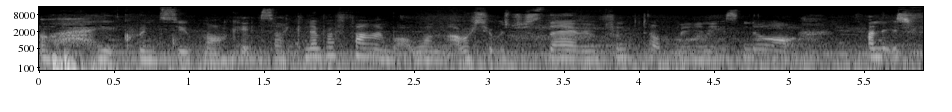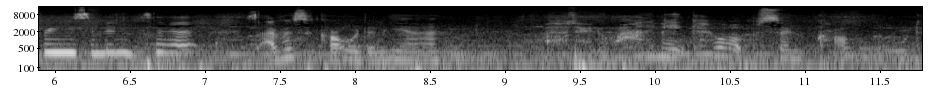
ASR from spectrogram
Oh, I hate Quinn supermarkets. I can never find what I want. I wish it was just there in front of me and it's not. And it's freezing, isn't it? It's ever so cold in here. I don't know why they make co-op so cold.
